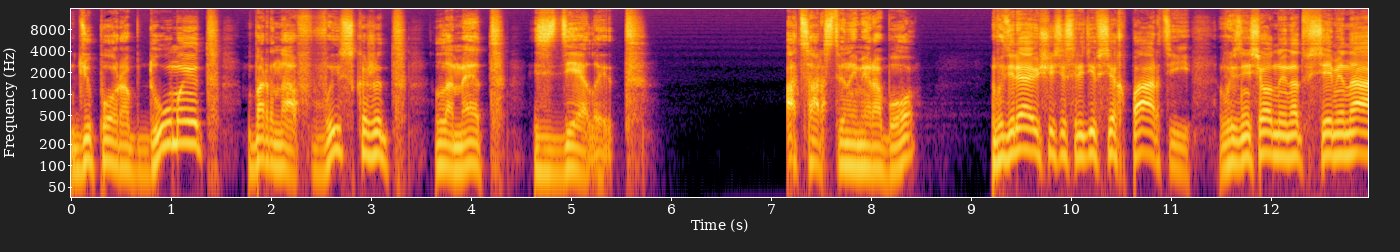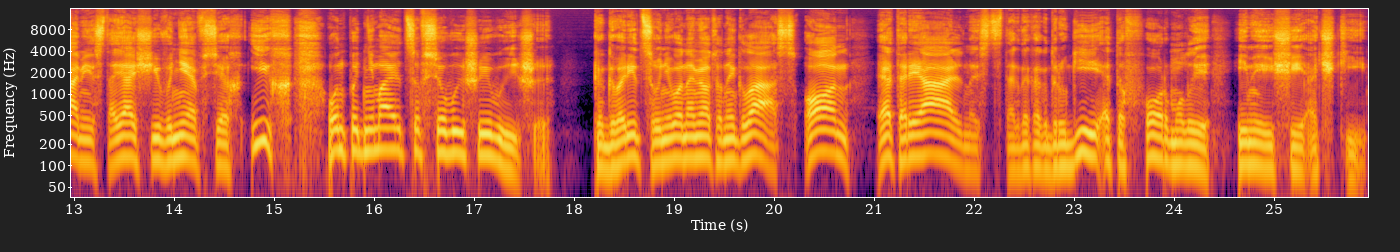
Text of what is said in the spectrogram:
Дюпор обдумает, Барнаф выскажет, Ламет сделает. А царственный Мирабо, выделяющийся среди всех партий, вознесенный над всеми нами, стоящий вне всех их, он поднимается все выше и выше. Как говорится, у него наметанный глаз. Он — это реальность, тогда как другие — это формулы, имеющие очки.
